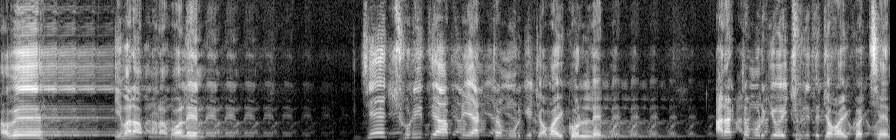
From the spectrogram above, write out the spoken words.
হবে। এবার আপনারা বলেন, যে ছুরিতে আপনি একটা মুরগি জবাই করলেন আর একটা মুরগি ওই ছুরিতে জবাই করছেন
